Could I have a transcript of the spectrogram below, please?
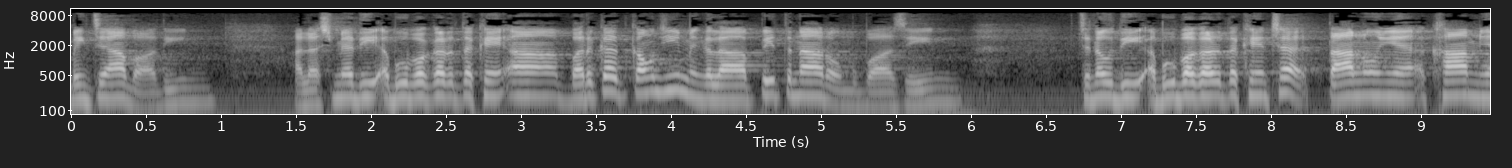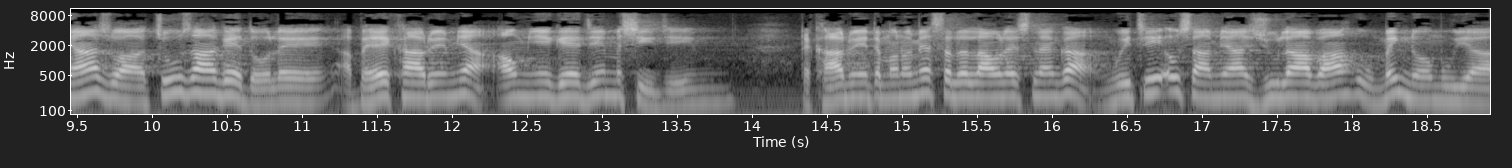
မိန့်ကြားပါသည်အလရှမြဒီအဘူဘကာတခင်အားဘာရကတ်ကောင်းကြီးမင်္ဂလာပေးသနာတော်မူပါစေကျွန်ုပ်သည်အဘူဘကာတခင်ထက်တာလွန်ရန်အခါများစွာကြိုးစားခဲ့တော်လဲအဘဲခါတွင်မျှအောင်မြင်ခဲ့ခြင်းမရှိခြင်းတခါတွင်တမန်တော်မြတ်ဆလလောလဟ်အလัยဟ်ကငွေကြေးဥစ္စာများယူလာပါဟုမိန့်တော်မူရာ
